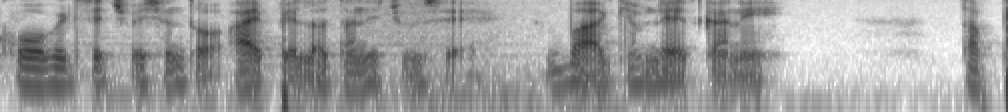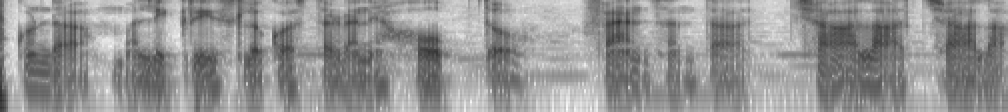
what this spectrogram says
కోవిడ్ సిచ్యువేషన్తో ఐపీఎల్లో తను చూసే భాగ్యం లేదు కానీ తప్పకుండా మళ్ళీ క్రీస్లోకి వస్తాడనే హోప్తో ఫ్యాన్స్ అంతా చాలా చాలా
